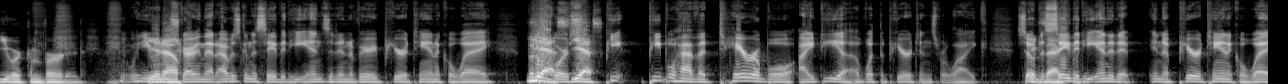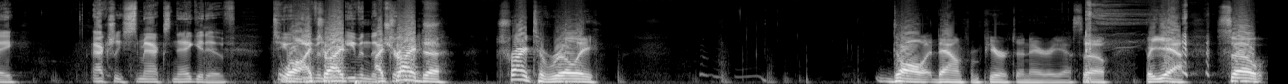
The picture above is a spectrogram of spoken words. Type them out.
you were converted When you, You were know. describing that, I was going to say that he ends it in a very puritanical way. But Yes, of course, yes. pe- people have a terrible idea of what the Puritans were like. So to say that he ended it in a puritanical way actually smacks negative to well, even I tried. the, even the I tried to tried to really doll it down from Puritan area. So, but yeah. So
